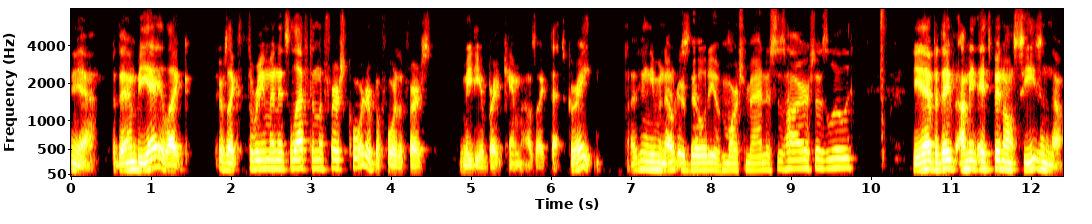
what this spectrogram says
Yeah, but the NBA like there was like three minutes left in the first quarter before the first media break came. I was like, that's great. I didn't even know. The ability that. of March Madness is higher, says Lily. Yeah, but they've. I mean, it's been all season though.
